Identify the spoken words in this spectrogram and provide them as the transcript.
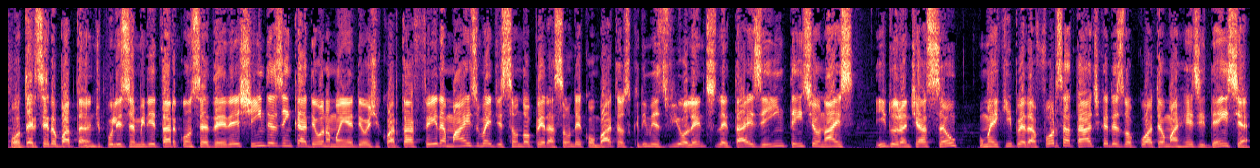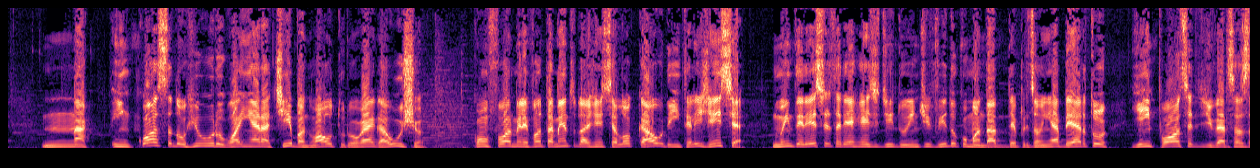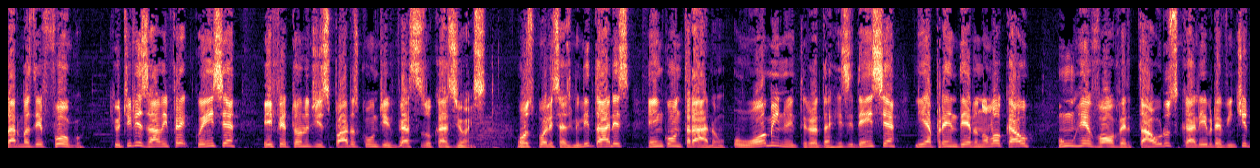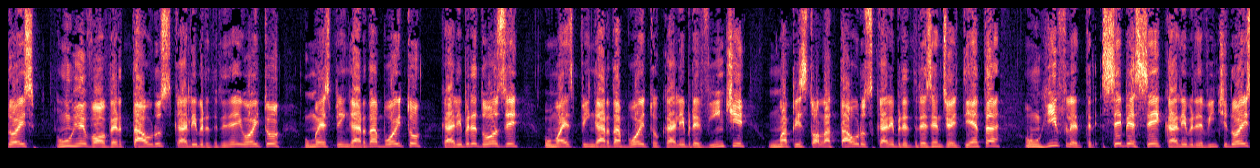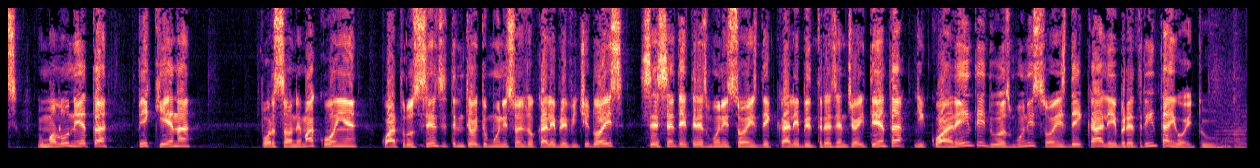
O terceiro batalhão de polícia militar com sede Erechim desencadeou na manhã de hoje, quarta-feira, mais uma edição da operação de combate aos crimes violentos, letais e intencionais. E durante a ação, uma equipe da Força Tática deslocou até uma residência na encosta do Rio Uruguai em Aratiba, no Alto Uruguai Gaúcho. Conforme levantamento da agência local de inteligência, no endereço estaria residindo o indivíduo com mandado de prisão em aberto e em posse de diversas armas de fogo, que utilizava em frequência, efetuando disparos com diversas ocasiões. Os policiais militares encontraram o homem no interior da residência e apreenderam no local um revólver Taurus calibre 22, um revólver Taurus calibre 38, uma espingarda Boito calibre 12, uma espingarda Boito calibre 20, uma pistola Taurus calibre 380, um rifle CBC calibre 22, uma luneta pequena porção de maconha, 438 munições do calibre 22, 63 munições de calibre 380 e 42 munições de calibre 38.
